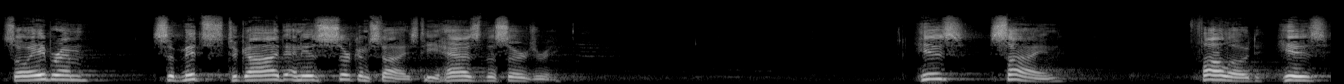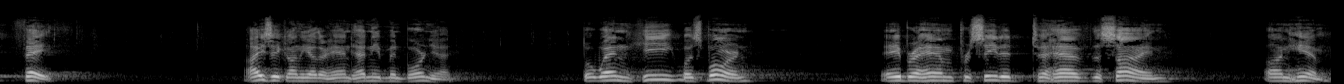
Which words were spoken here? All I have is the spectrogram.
So Abram submits to God and is circumcised. He has the surgery. His sign followed his faith. Isaac, on the other hand, hadn't even been born yet. But when he was born, Abraham proceeded to have the sign on him.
